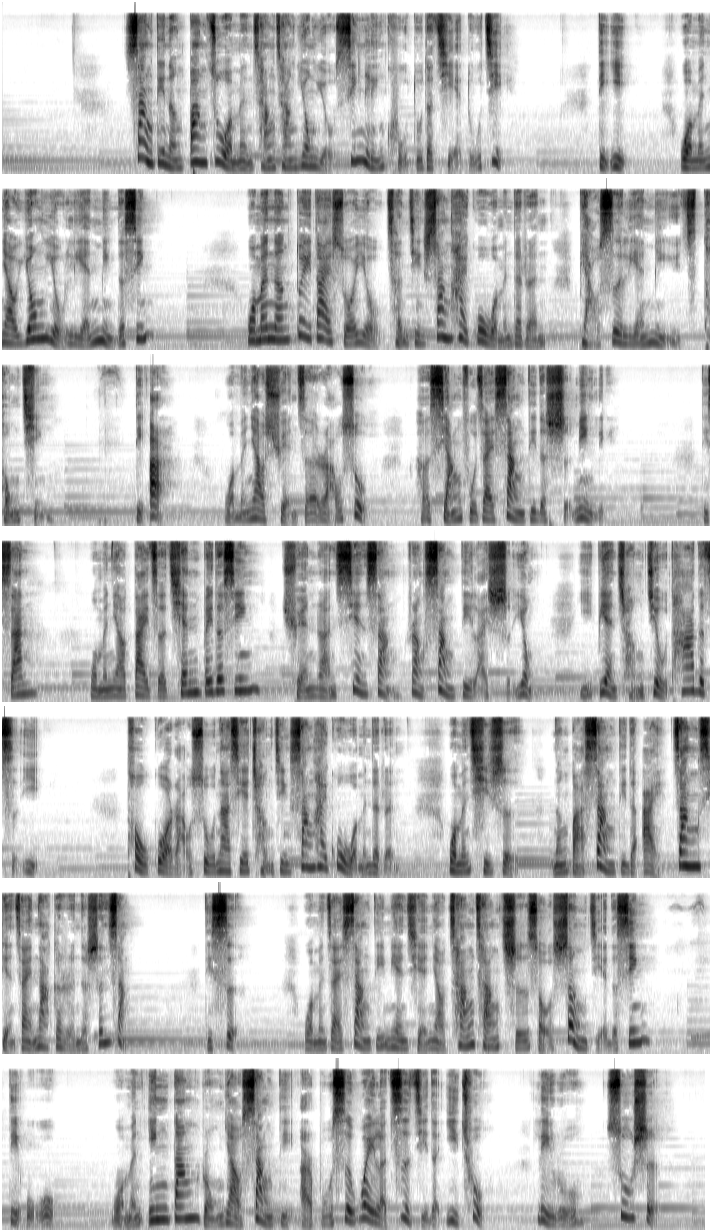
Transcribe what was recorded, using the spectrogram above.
上帝能帮助我们常常拥有心灵苦读的解毒剂。第一，我们要拥有怜悯的心，我们能对待所有曾经伤害过我们的人表示怜悯与同情。第二，我们要选择饶恕和降服在上帝的使命里。第三，我们要带着谦卑的心。全然献上，让上帝来使用，以便成就他的旨意。透过饶恕那些曾经伤害过我们的人，我们其实能把上帝的爱彰显在那个人的身上。第四，我们在上帝面前要常常持守圣洁的心。第五，我们应当荣耀上帝，而不是为了自己的益处。例如舒适、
